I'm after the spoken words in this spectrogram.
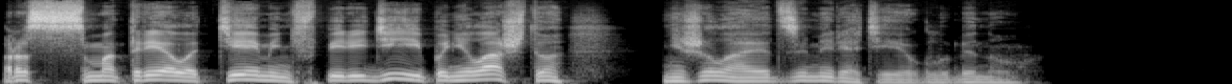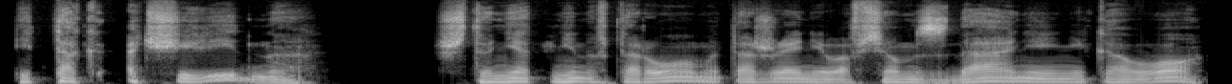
рассмотрела темень впереди и поняла, что не желает замерять ее глубину. И так очевидно, что нет ни на втором этаже, ни во всем здании никого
